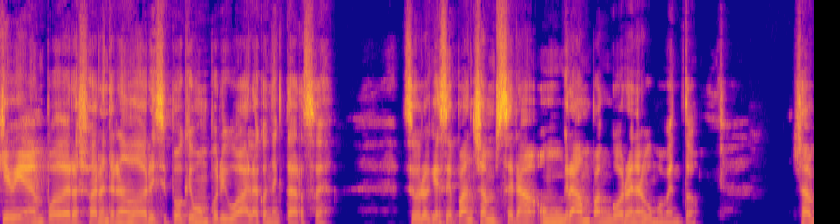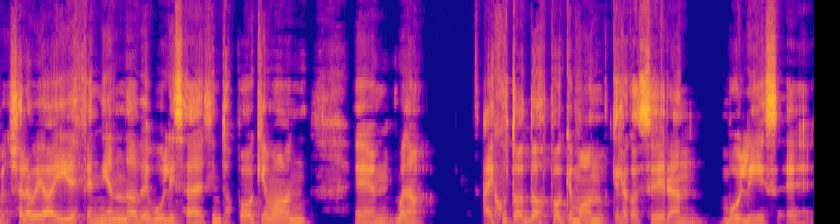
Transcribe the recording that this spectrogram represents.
Qué bien poder ayudar a entrenadores y Pokémon por igual a conectarse. Seguro que ese Pancham será un gran Pangoro en algún momento. Ya, lo veo ahí defendiendo de bullies a distintos Pokémon. Em, bueno, hay justo dos Pokémon que lo consideran bullies, eh,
